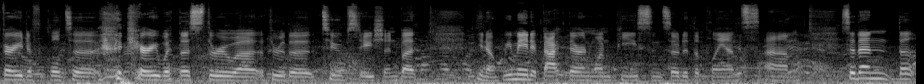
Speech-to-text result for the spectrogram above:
very difficult to carry with us through uh, through the tube station. But, you know, we made it back there in one piece, and so did the plants. So then the,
